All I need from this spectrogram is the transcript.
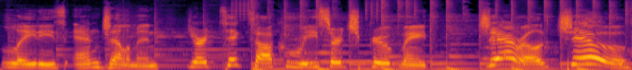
Ladies and gentlemen, your TikTok research group mate, Gerald Chu.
